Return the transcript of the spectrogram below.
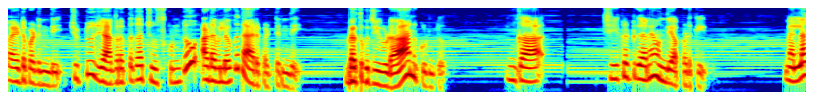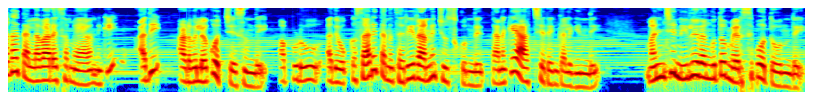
బయటపడింది. చుట్టూ జాగ్రత్తగా చూసుకుంటూ అడవిలోకి దారిపట్టింది. బ్రతుకు జీవుడా అనుకుంటూ. ఇంకా చీకటిగానే ఉంది అప్పటికి. మెల్లగా తెల్లవారే సమయానికి అది అడవిలోకి వచ్చేసింది. అప్పుడు అది ఒక్కసారి తన శరీరాన్ని చూసుకుంది. తనకే ఆశ్చర్యం కలిగింది. మంచి నీలిరంగుతో మెరిసిపోతూ ఉంది.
